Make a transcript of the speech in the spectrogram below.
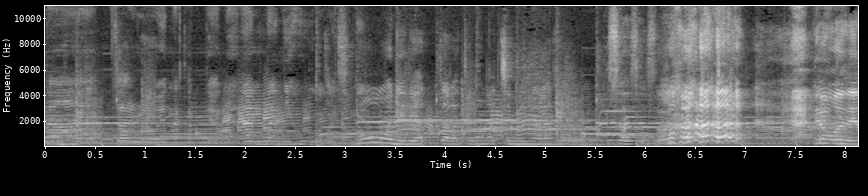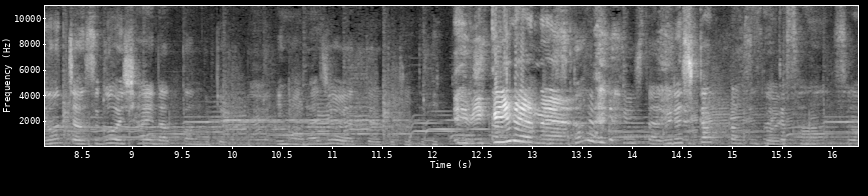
なざるを得なかったよね。なな日本語がしない。ももに出会ったら友達にならざるを得ない。そうそうそう。でもねのんちゃんすごいシャイだったんだけどね。今ラジオやってるって聞いてびっくりえびっくりだよね。すごいびっくりした。嬉しかったすごいなんかさそう。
